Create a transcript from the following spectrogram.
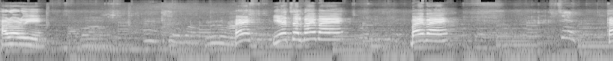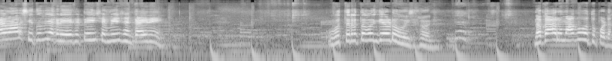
हळूहळू ये. ए, ये चल बाय बाय बाय बाय काय मावशी तुमच्याकडे यायचं टेन्शन बिन्शन काही नाही. उतरत मग एवढं होईल नका आरू मागं होतो पडन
